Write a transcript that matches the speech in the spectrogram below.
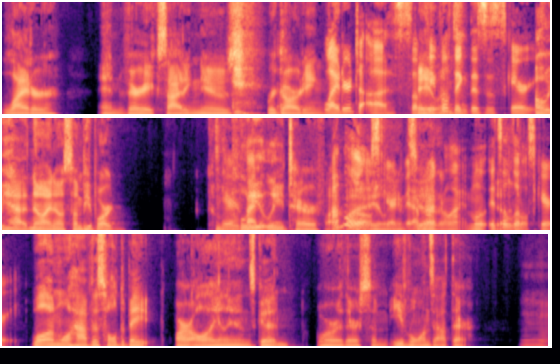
lighter and very exciting news regarding. lighter to us some people think this is scary oh yeah, no, I know some people are completely it. terrified. i'm a little aliens. scared of it i'm yeah. not gonna lie it's a little scary Well, and we'll have this whole debate: Are all aliens good, or are there some evil ones out there? Mm.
